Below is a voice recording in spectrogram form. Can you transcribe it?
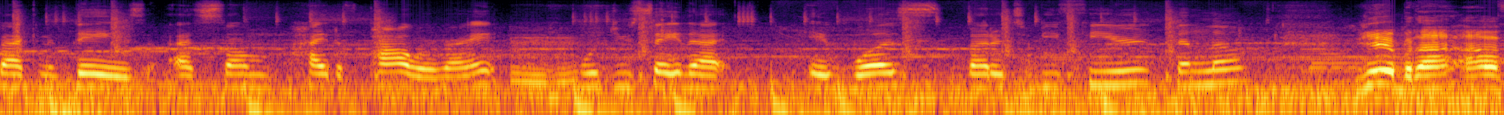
back in the days at some height of power, right? Mm-hmm. Would you say that it was better to be feared than loved? yeah, but I,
